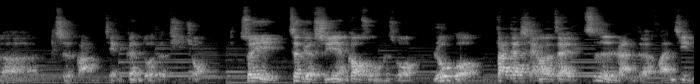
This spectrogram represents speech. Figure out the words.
呃脂肪，减更多的体重。所以这个实验告诉我们说，如果大家想要在自然的环境，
